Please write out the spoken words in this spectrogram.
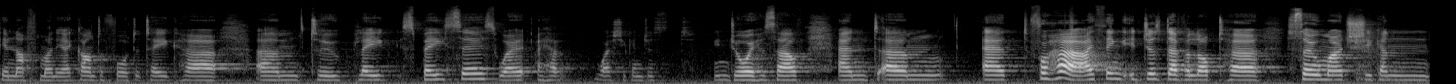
enough money. I can't afford to take her um, to play spaces where I have where she can just enjoy herself. And um, at, for her, I think it just developed her so much. She can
